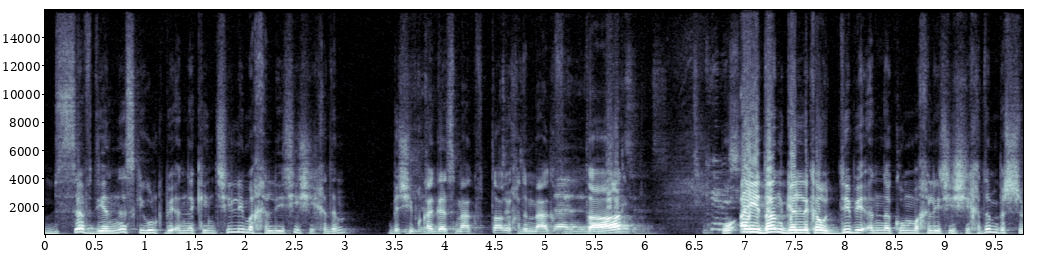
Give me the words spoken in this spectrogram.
بزاف ديال الناس كيقول لك بأنك انت اللي ما خليتيش يخدم. باش يبقى جالس معك في الدار ويخدم معك في الدار وأيضا قال لك اودي بانكم ما خليتيش يخدم باش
